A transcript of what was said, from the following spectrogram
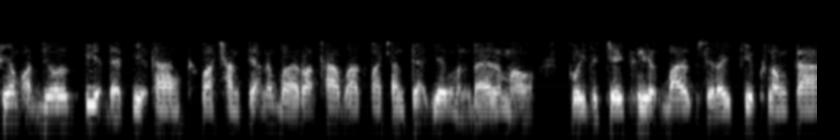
ខ្ញុំអត់យល់ពាក្យដែលពាក្យថាខ្វះឆន្ទៈហ្នឹងបើរដ្ឋាភិបាលខ្វះឆន្ទៈយើងមិនដែលមកគួយទៅជែកគ្នាបើកសេរីភាពក្នុងការ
